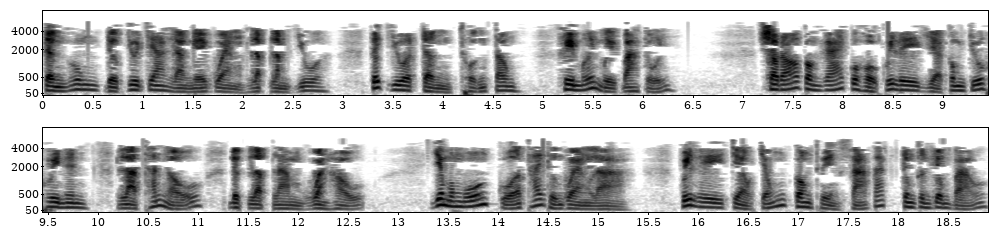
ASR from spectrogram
Trần Hung được vua cha là Nghệ Hoàng lập làm vua, tức vua Trần Thuận Tông, khi mới 13 tuổi. Sau đó con gái của Hồ Quý Ly và công chúa Huy Ninh là Thánh Ngẫu được lập làm hoàng hậu, với mong muốn của Thái Thượng Hoàng là Quý Ly chèo chống con thuyền xả tác trong cơn giông bão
